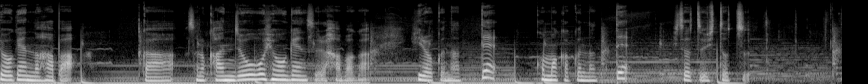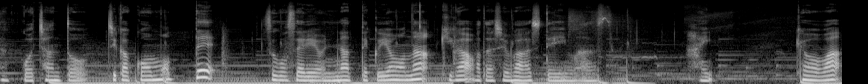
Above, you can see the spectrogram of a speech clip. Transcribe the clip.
表現の幅がその感情を表現する幅が広くなって細かくなって一つ一つなんかこうちゃんと自覚を持って過ごせるようになっていくような気が私はしています。はい。今日は、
